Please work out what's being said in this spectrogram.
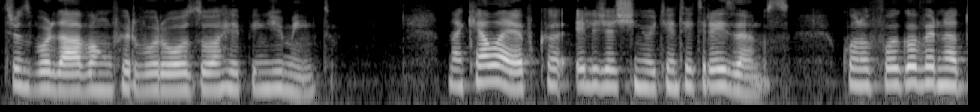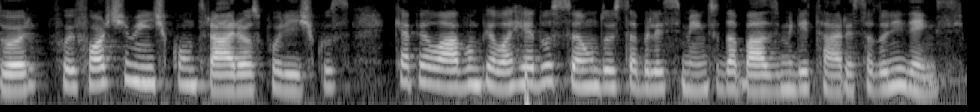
transbordava um fervoroso arrependimento. Naquela época, ele já tinha 83 anos. Quando foi governador, foi fortemente contrário aos políticos que apelavam pela redução do estabelecimento da base militar estadunidense.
